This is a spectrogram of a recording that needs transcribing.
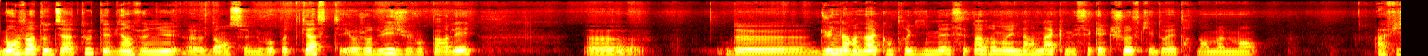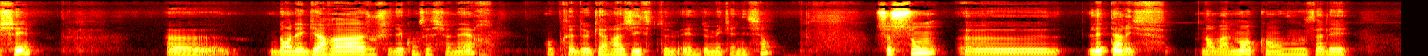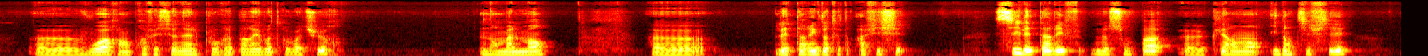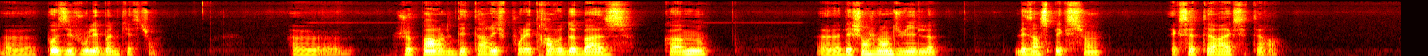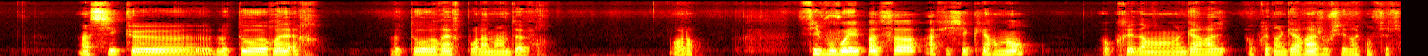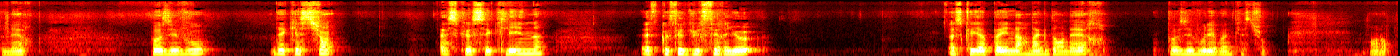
Bonjour à toutes et à toutes et bienvenue euh, dans ce nouveau podcast. Et aujourd'hui, je vais vous parler euh, de d'une arnaque entre guillemets. C'est pas vraiment une arnaque, mais c'est quelque chose qui doit être normalement affiché euh, dans les garages ou chez des concessionnaires auprès de garagistes et de mécaniciens. Ce sont les tarifs. Normalement, quand vous allez euh, voir un professionnel pour réparer votre voiture, normalement, euh, les tarifs doivent être affichés. Si les tarifs ne sont pas euh, clairement identifiés, posez-vous les bonnes questions. je parle des tarifs pour les travaux de base, comme les changements d'huile, les inspections, etc., etc ainsi que le taux horaire, le taux horaire pour la main d'œuvre. Voilà. Si vous voyez pas ça affiché clairement auprès d'un garage, auprès d'un garage ou chez un concessionnaire, posez-vous des questions. Est-ce que c'est clean? Est-ce que c'est du sérieux? Est-ce qu'il n'y a pas une arnaque dans l'air? Posez-vous les bonnes questions. Voilà.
